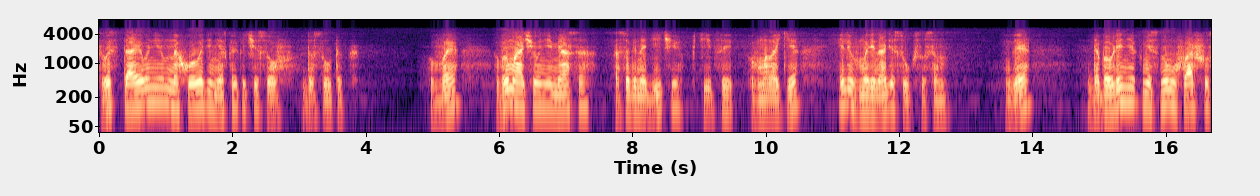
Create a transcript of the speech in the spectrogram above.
с выстаиванием на холоде несколько часов до суток. В. Вымачивание мяса, особенно дичи, птицы, в молоке или в маринаде с уксусом. Г. Добавление к мясному фаршу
